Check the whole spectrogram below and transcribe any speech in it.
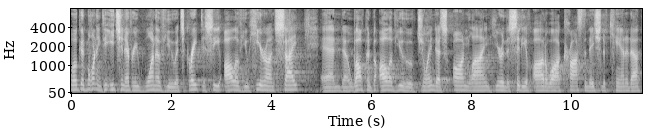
Well, good morning to each and every one of you. It's great to see all of you here on site, and uh, welcome to all of you who have joined us online here in the city of Ottawa, across the nation of Canada,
